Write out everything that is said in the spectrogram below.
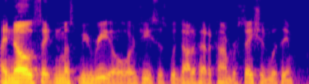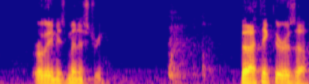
I know Satan must be real, or Jesus would not have had a conversation with him early in his ministry. But I think there is a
